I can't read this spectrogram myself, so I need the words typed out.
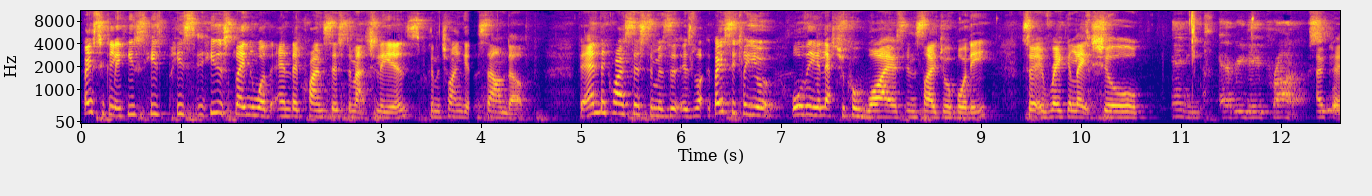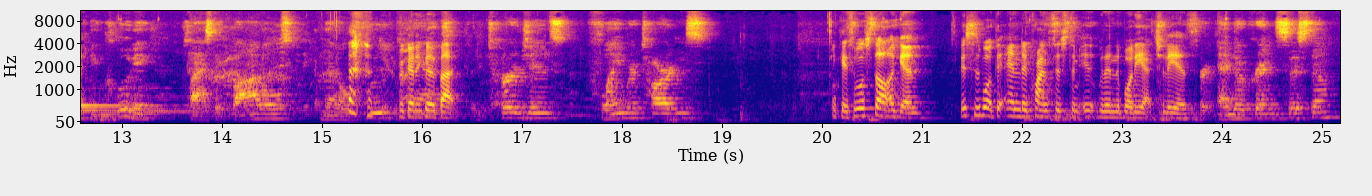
Basically, he's, he's, he's, he's explaining what the endocrine system actually is. I'm going to try and get the sound up. The endocrine system is, is like basically your, all the electrical wires inside your body. So it regulates your... Any everyday products, okay. including plastic bottles, metal food We're going to go back. detergents, flame retardants. Okay, so we'll start again. This is what the endocrine system within the body actually is. Endocrine system,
